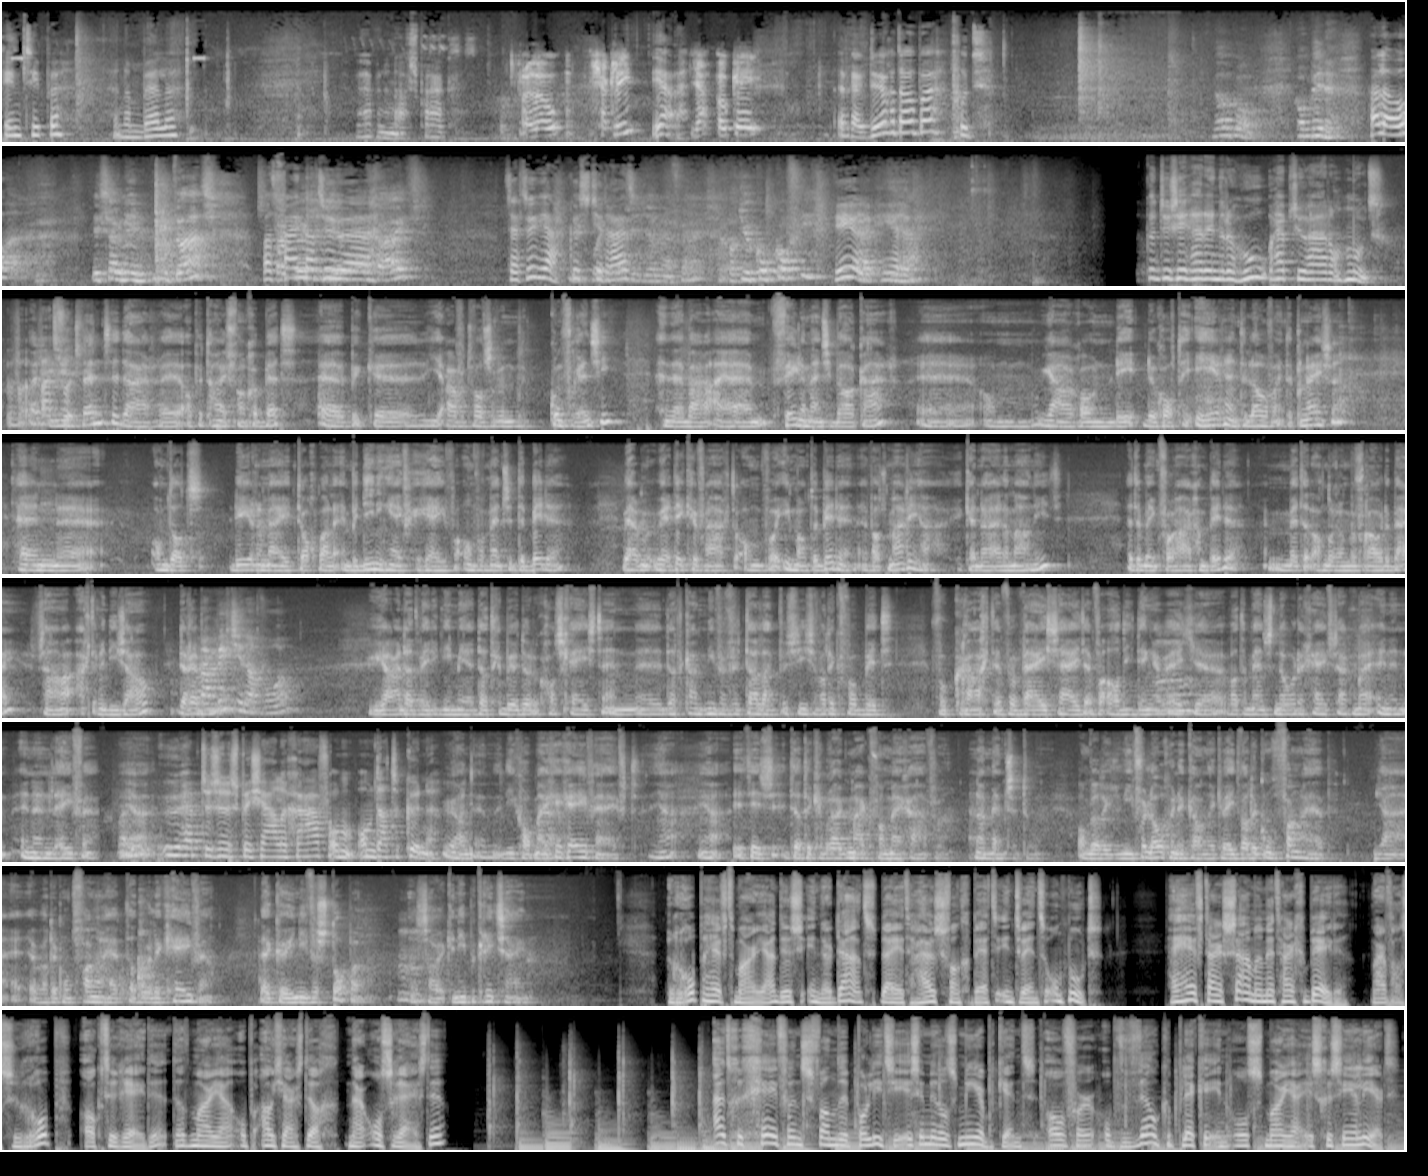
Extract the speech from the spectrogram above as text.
intypen en dan bellen. We hebben een afspraak. Hallo, Jacqueline? Ja. Ja, oké. Even kijken, de deur gaat open. Goed. Welkom, kom binnen. Hallo. Dit zou neem uw plaats. Wat fijn dat u... even uit. Zegt u? Ja, kust je eruit. Had u een kop koffie? Heerlijk, heerlijk. Kunt u zich herinneren, hoe hebt u haar ontmoet? Wat in voor... Twente, daar eh, op het Huis van Gebed, eh, heb ik, eh, die avond was er een conferentie. En er waren eh, vele mensen bij elkaar eh, om ja, gewoon de, de God te eren en te loven en te prijzen. En eh, omdat de Heer mij toch wel een bediening heeft gegeven om voor mensen te bidden, werd, werd ik gevraagd om voor iemand te bidden. En dat was Maria. Ik ken haar helemaal niet. En toen ben ik voor haar gaan bidden. Met een andere mevrouw erbij. Samen achter in die zaal. Daar heb Waar bid je dan voor? Ja, dat weet ik niet meer. Dat gebeurt door de Godsgeest. En eh, dat kan ik niet meer vertellen precies wat ik voor bid. Voor kracht en voor wijsheid en voor al die dingen, weet je. Wat de mens nodig heeft, zeg maar, in een, in een leven. Ja, U hebt dus een speciale gaaf om, om dat te kunnen. ja, die God mij gegeven heeft. Ja, ja. Het is dat ik gebruik maak van mijn gaven naar mensen toe. Omdat ik het niet verloochenen kan. Ik weet wat ik ontvangen heb. Ja, wat ik ontvangen heb, dat wil ik geven. Dat kun je niet verstoppen. Dan zou ik een hypocriet zijn. Rob heeft Marja dus inderdaad bij het Huis van Gebed in Twente ontmoet. Hij heeft daar samen met haar gebeden. Maar was Rob ook de reden dat Marja op Oudjaarsdag naar Os reisde? Uit gegevens van de politie is inmiddels meer bekend over op welke plekken in Os Marja is gesignaleerd.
